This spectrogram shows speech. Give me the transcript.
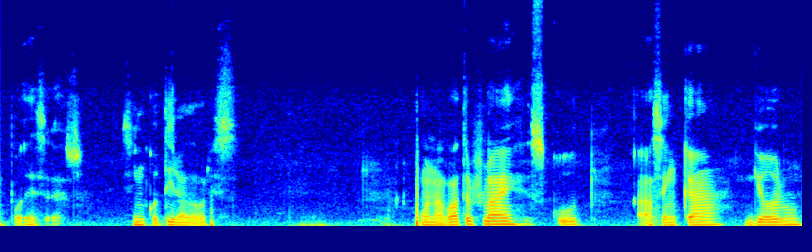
puede ser. Cinco tiradores. Una Butterfly, Scoot, Asenka, Yoru.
